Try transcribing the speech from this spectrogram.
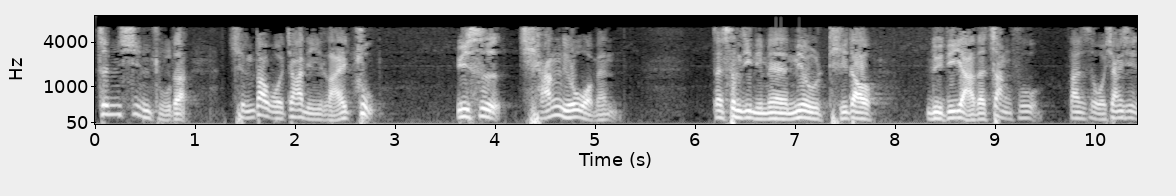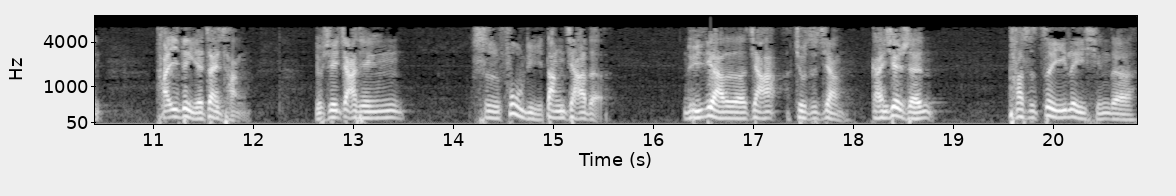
真信主的，请到我家里来住。于是强留我们，在圣经里面没有提到吕迪亚的丈夫，但是我相信他一定也在场。有些家庭是妇女当家的，吕迪亚的家就是这样。感谢神，她是这一类型的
